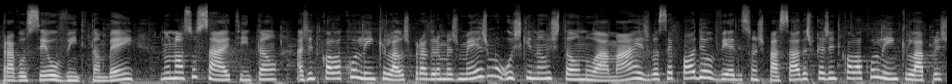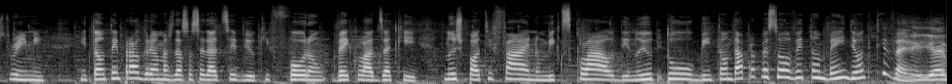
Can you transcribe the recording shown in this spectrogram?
para você ouvinte também, no nosso site. Então a gente coloca o link lá. Os programas, mesmo os que não estão no ar mais, você pode ouvir edições passadas porque a gente coloca o link lá para o streaming. Então tem programas da sociedade civil que foram veiculados aqui no Spotify, no Mixcloud, no YouTube. Então dá para a pessoa ouvir também de onde tiver. E é,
